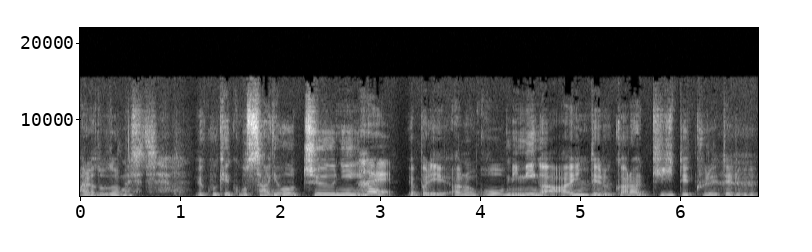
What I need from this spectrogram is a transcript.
ありがとうございます。えこれ結構作業中に、はい。やっぱりあのこう耳が開いてるから聞いてくれてるみたい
